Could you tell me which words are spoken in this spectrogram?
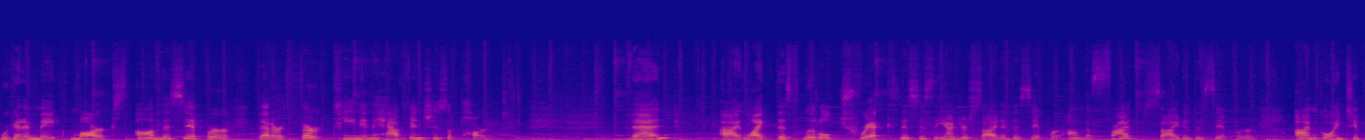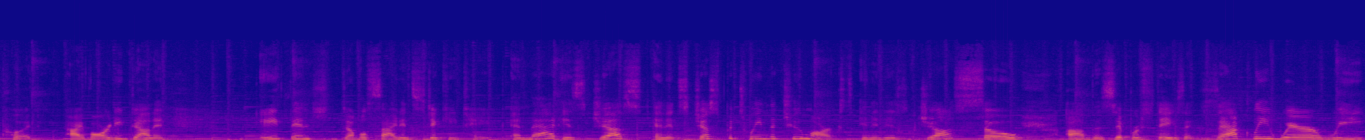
We're gonna make marks on the zipper that are 13 and a half inches apart. Then I like this little trick. This is the underside of the zipper. On the front side of the zipper, I'm going to put, I've already done it, eighth inch double-sided sticky tape. And that is just, and it's just between the two marks, and it is just so uh, the zipper stays exactly where we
